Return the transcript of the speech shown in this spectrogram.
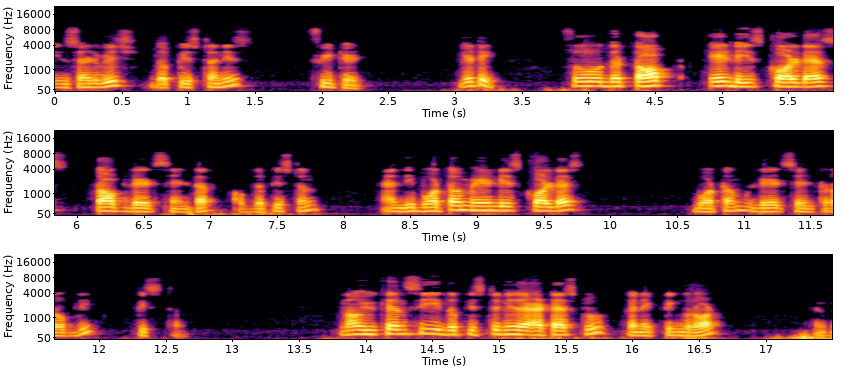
inside which the piston is fitted. Getting? So the top end is called as top dead center of the piston and the bottom end is called as bottom dead center of the piston. Now you can see the piston is attached to connecting rod and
